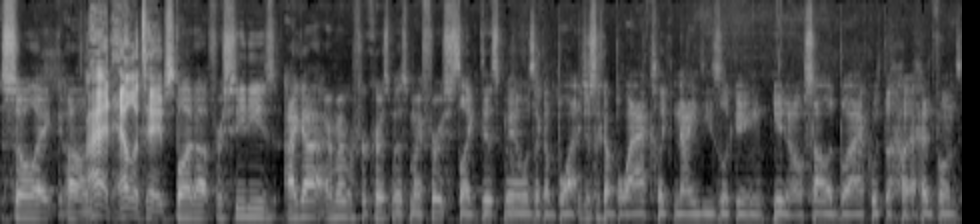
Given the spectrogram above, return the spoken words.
So like, um, I had hella tapes. But uh, for CDs, I got. I remember for Christmas, my first like Discman was like a black, just like a black, like '90s looking, you know, solid black with the headphones.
